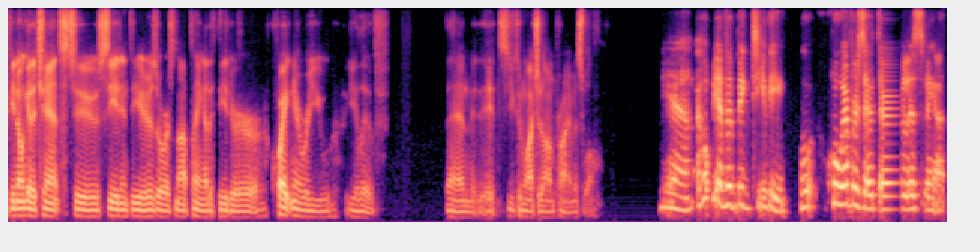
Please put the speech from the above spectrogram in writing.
if you don't get a chance to see it in theaters or it's not playing at a theater quite near where you you live, then it's you can watch it on Prime as well. Yeah. I hope you have a big TV. Wh- Whoever's out there listening, I,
